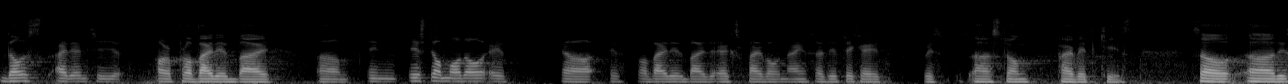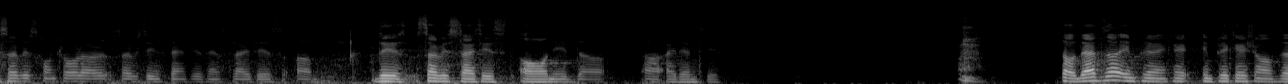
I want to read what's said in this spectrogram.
those identity are provided by, um, in Istio model, it is provided by the X509 certificates with strong private keys. So uh, the service controller, service instances, and slices, um, the service slices all need the uh, identities. so that's the implica implication of the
